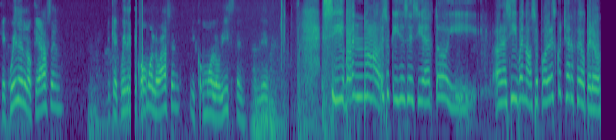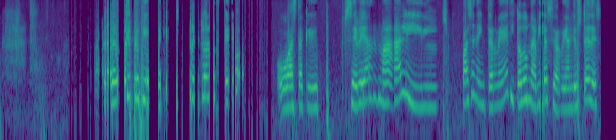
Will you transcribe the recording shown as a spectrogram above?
que cuiden lo que hacen y que cuiden cómo lo hacen y cómo lo visten también. Sí, bueno, eso que dices es cierto y ahora sí, bueno, se podrá escuchar feo, pero la verdad que prefiero que o hasta que se vean mal y los pasen a internet y toda una vida se rían de ustedes.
